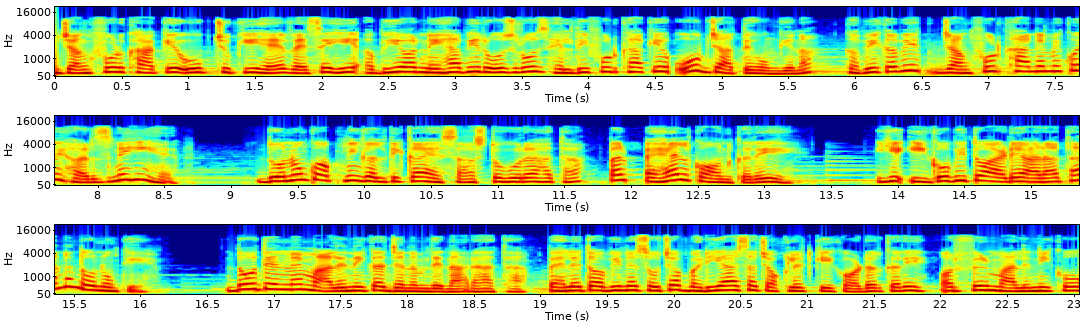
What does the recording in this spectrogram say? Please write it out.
जंक फ़ूड खा के ऊब चुकी है, वैसे ही अभी और नेहा भी रोज रोज हेल्दी फ़ूड खा के ऊब जाते होंगे ना? कभी कभी जंक फ़ूड खाने में कोई हर्ज नहीं है। दोनों को अपनी गलती का एहसास तो हो रहा था, पर पहल कौन करे? ये ईगो भी तो आड़े आ रहा था ना दोनों के। दो दिन में मालिनी का जन्मदिन आ रहा था। पहले तो अभी ने सोचा, बढ़िया सा चॉकलेट केक ऑर्डर करे और फिर मालिनी को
